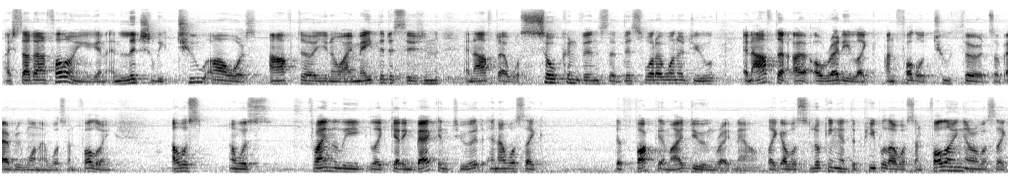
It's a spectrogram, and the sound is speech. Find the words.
I started unfollowing again and literally two hours after you know I made the decision and after I was so convinced that this is what I want to do and after I already like unfollowed two-thirds of everyone I was unfollowing I was I was finally like getting back into it and I was like the fuck am I doing right now? Like I was looking at the people I was unfollowing and I was like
